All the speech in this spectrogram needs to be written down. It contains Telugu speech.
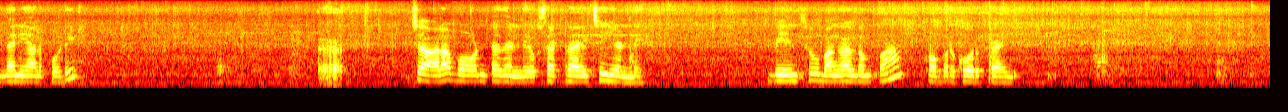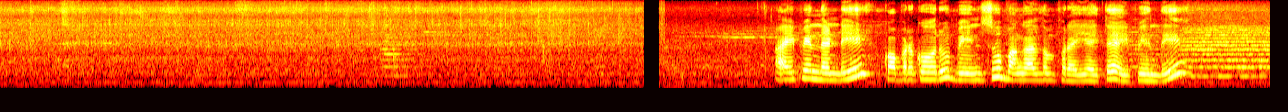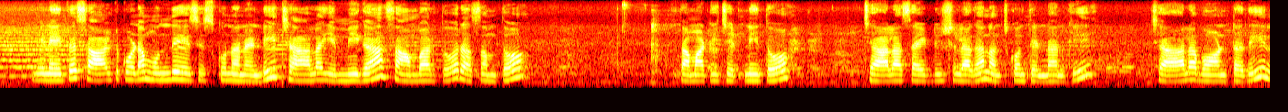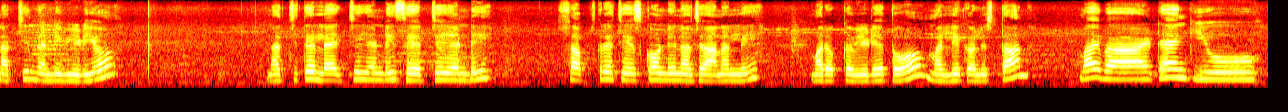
ధనియాల పొడి. చాలా బాగుంటుందండి. ఒకసారి ట్రై చేయండి బీన్స్ బంగాళదుంప కొబ్బరి కూర ఫ్రై. అయిపోయిందండి. కొబ్బరికూరు బీన్స్ బంగాళదుంప ఫ్రై అయితే అయిపోయింది. నేనైతే సాల్ట్ కూడా ముందే వేసేసుకున్నానండి. చాలా ఎమ్మీగా సాంబార్తో రసంతో టమాటీ చట్నీతో చాలా సైడ్ డిష్ లాగా నంచుకొని తినడానికి చాలా బాగుంటుంది. నచ్చిందండి వీడియో. నచ్చితే లైక్ చేయండి షేర్ చేయండి. సబ్స్క్రైబ్ చేసుకోండి నా ఛానల్ని. మరొక వీడియోతో మళ్ళీ కలుస్తాను. bye bye. Thank you.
